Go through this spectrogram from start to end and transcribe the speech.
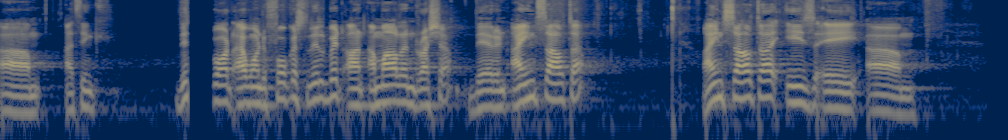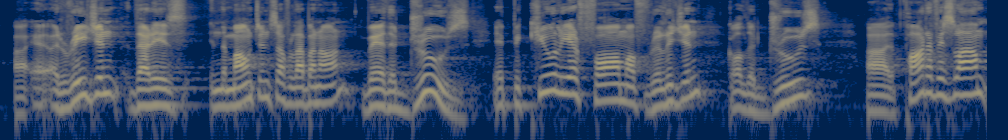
Um, I think this is what I want to focus a little bit on Amal and Rasha. They're in Ain Zalta. Ain Zalta is a, um, a region that is in the mountains of Lebanon, where the Druze, a peculiar form of religion called the Druze, uh, part of Islam,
